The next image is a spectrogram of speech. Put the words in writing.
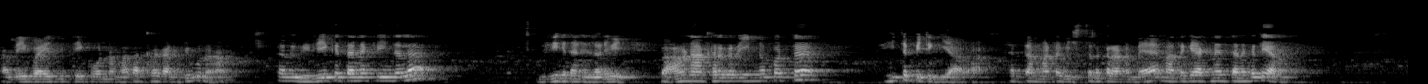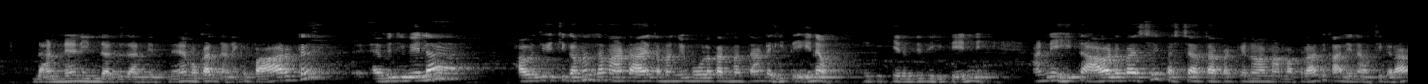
කලී වෛද්‍යත් ඒක ඕන මතක් කරගන්න තිබුණා. අපි විවේක තැනක ඉඳලා විවේක තැනilla නෙවෙයි. භාවනා කර කර ඉන්නකොට හිත පිට ගියා. නැත්තම් මට විස්තර කරන්න බෑ මතකයක් නැති තැනකට යනවා. දන්නේ නැහැ නින්දද දන්නෙත් නැහැ මොකක්ද අනේක පාරට ඇවිදි වෙලා අවදි වෙච්ච ගමන් සමහරට ආය තමන්ගේ මූල කර්මත්තාන්ට හිත එනවා. ඒක කියන විදිහට හිත එන්නේ. අන්නේ හිත ආවට පස්සේ පශ්චාත්තාපයක් වෙනවා මම අපරාධ කාලේ නාස්ති කරා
